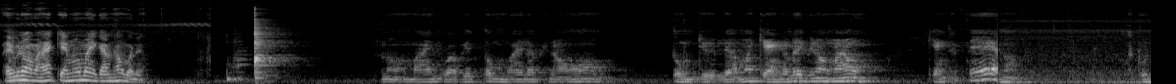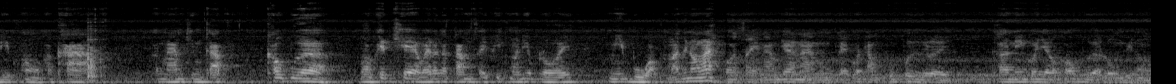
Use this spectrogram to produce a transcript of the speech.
ไปพี่น้องมาหาแกงน้องไม้กันเท่าบ่เนี่ยหน่ ที่ว่าเพชรต้มไว้แล้วพี่น้องต้มจืดแล้วมาแกงกันเลยพี่น้องมาเอาแกงแซ่บวัตถุดิบเอาผักคาผักน้ำกินกับข้าวเบื่อว่าเพชรแช่ไว้แล้วก็ตำใส่พริกมาเรียบร้อย มีบวกมาพี่น้องนะพอใส่น้ำยานางลงไปก็ทำปื้อๆเลย คราวนี้ก็จะเอาข้าวเบื่อลงพี่น้อง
